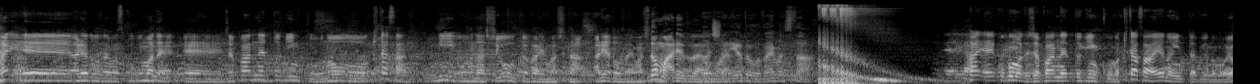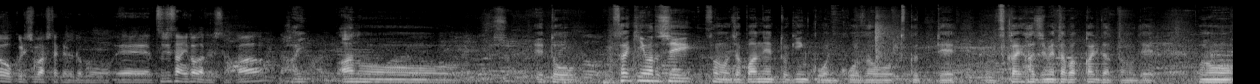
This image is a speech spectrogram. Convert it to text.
はい、えー、ありがとうございます。ここまで、えー、ジャパンネット銀行の北さんにお話を伺いました。ありがとうございました。どうもありがとうございました。ありがとうございました。はい、えー、ここまでジャパンネット銀行の北さんへのインタビューの模様をお送りしましたけれども、えー、辻さんいかがでしたか？はい、あのー、えっと最近私そのジャパンネット銀行に口座を作って使い始めたばっかりだったのでこの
